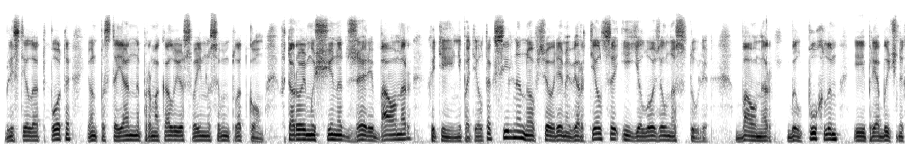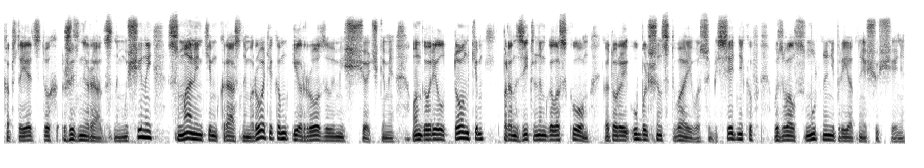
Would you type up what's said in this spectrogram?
блестела от пота, и он постоянно промокал ее своим носовым платком. Второй мужчина, Джерри Баумер, хоть и не потел так сильно, но все время вертелся и елозил на стуле. Баумер был пухлым и при обычных обстоятельствах жизнерадостным мужчиной с маленьким красным ротиком и розовыми щечками. Он говорил тонким, пронзительным голоском, который у большинства его собеседников вызывал смутно неприятные ощущения.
